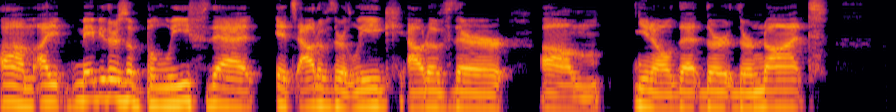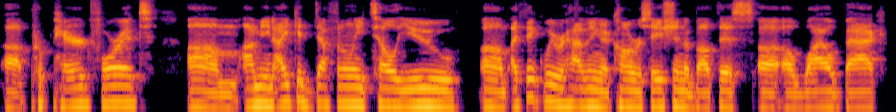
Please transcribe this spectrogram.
um, I maybe there's a belief that it's out of their league, out of their, um, you know, that they're they're not uh, prepared for it. Um, I mean, I could definitely tell you. Um, I think we were having a conversation about this uh, a while back.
